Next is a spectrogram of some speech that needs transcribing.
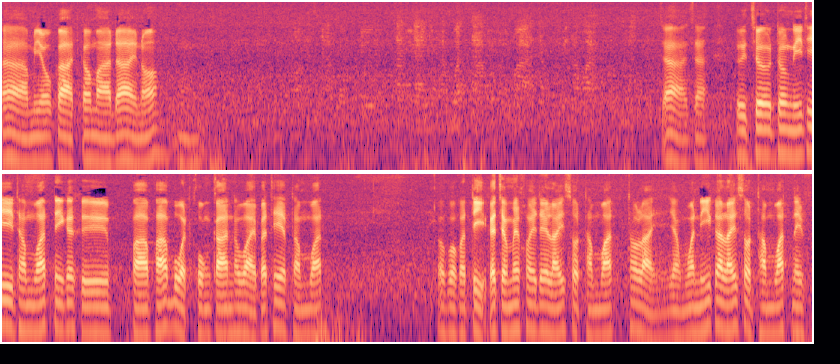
อ่ามีโอกาสก็มาได้เนาะอืม ขอสัจจะบอกโยมตั้งใจจะทำวัดตามพระครูบาท่านเป็นอาวาส จ้าจ้าคือช่วงช่วงนี้ที่ทำวัดนี่ก็คือพาพระบวชโครงการถวายพระเทพทำวัดก็ปกติก็จะไม่ค่อยได้ไลฟ์สดทำวัดเท่าไหร่ อย่างวันนี้ก็ไลฟ์สดทำวัดในเฟ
